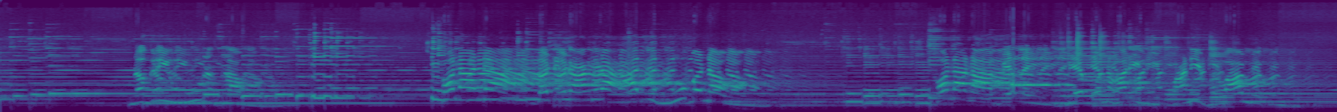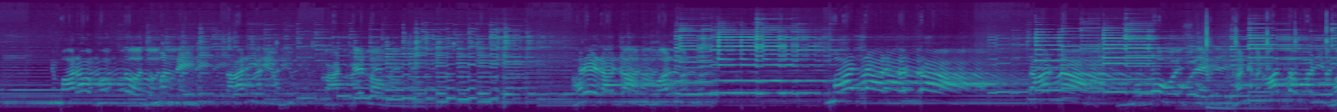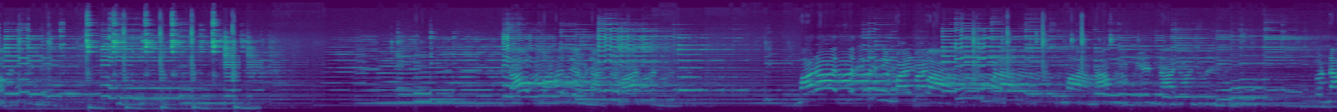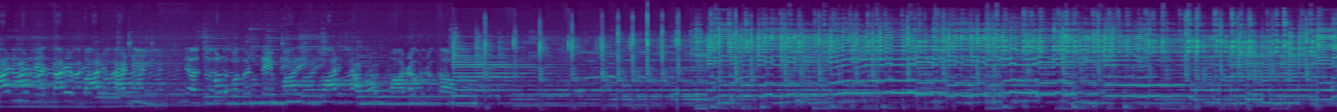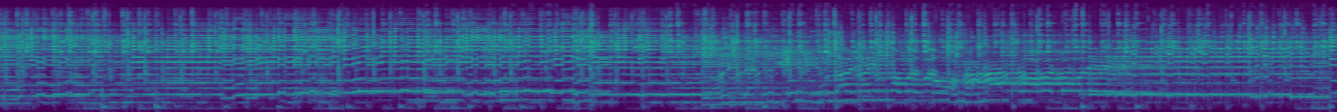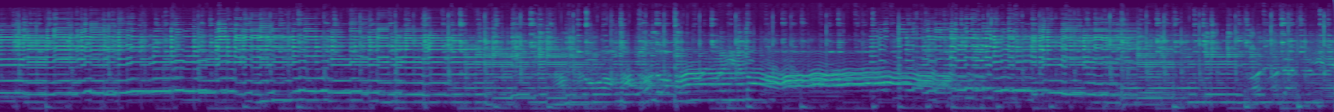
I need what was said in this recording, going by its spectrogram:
નગરી હું રચાવું સોનાના ગઢ કાંગરા આજ પાણી ભરવા ને મારા ભક્ત અજમલને તારીને હું કાઢે લાવું. હરે રાજા અજમલ, મારનાર કરતા તારના મોટો હોય છે અને આ તમારી ભક્તિ. મહાદેવના વાત મારા સત્યની માલપા હમણાં નામની બે નારીઓ જોઈ. તો નારીઓને તારે બહાર કાઢી અને અજમલ ભગતને મારી દ્વારકાનો માર્ગ બતાવો.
